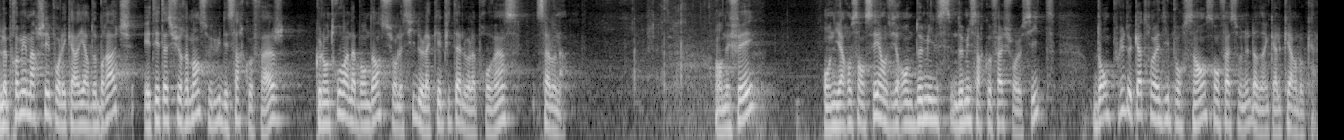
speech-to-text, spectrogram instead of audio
Le premier marché pour les carrières de Brach était assurément celui des sarcophages, que l'on trouve en abondance sur le site de la capitale de la province, Salona. En effet, on y a recensé environ 2000, 2000 sarcophages sur le site, dont plus de 90% sont façonnés dans un calcaire local.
